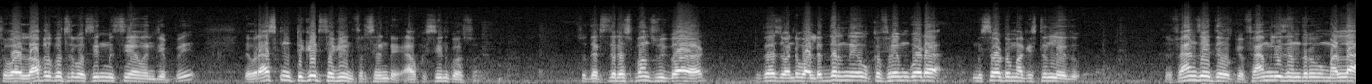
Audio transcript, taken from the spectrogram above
సో వాళ్ళు లోపలికి వచ్చిన ఒక సీన్ మిస్ అయ్యామని చెప్పి they're asking tickets again for Sunday ఆ ఒక సీన్ కోసం. So that's the response we got because అంటే వాళ్ళిద్దరిని ఒక ఫ్రేమ్ కూడా మిస్ అవ్వటం మాకు ఇష్టం లేదు. ఫ్యాన్స్ అయితే ఓకే ఫ్యామిలీస్ అందరూ మళ్ళా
